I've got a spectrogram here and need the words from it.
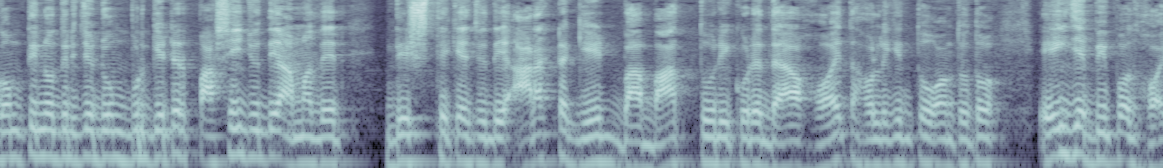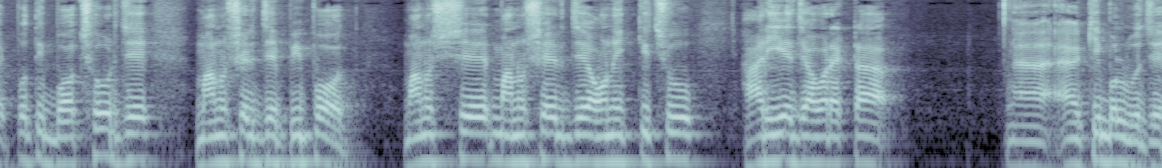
গোমতী নদীর যে ডুম্বুর গেটের পাশেই যদি আমাদের দেশ থেকে যদি আর একটা গেট বা বাঁধ তৈরি করে দেওয়া হয়, তাহলে কিন্তু অন্তত এই যে বিপদ হয়, প্রতি বছর যে মানুষের যে বিপদ মানুষের মানুষের যে অনেক কিছু হারিয়ে যাওয়ার একটা কি বলব যে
